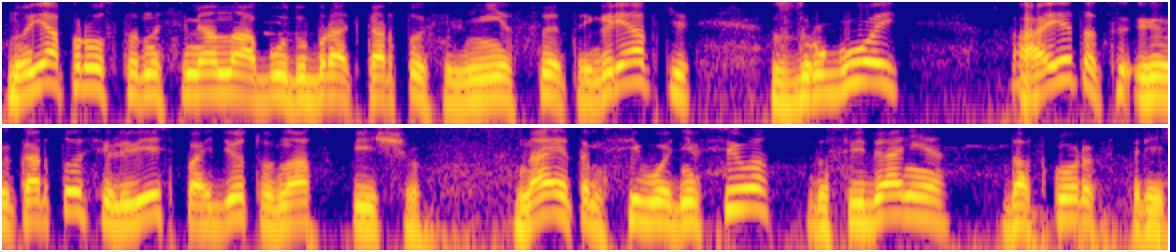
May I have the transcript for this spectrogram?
Но я просто на семена буду брать картофель не с этой грядки, с другой. А этот э, картофель весь пойдет у нас в пищу. На этом сегодня все. До свидания. До скорых встреч.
